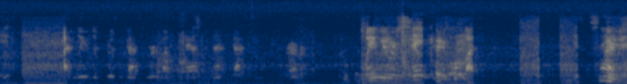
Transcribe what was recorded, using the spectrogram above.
Faith. I believe the truth of God's word about the past event, God changed me forever. The way we were saved Cable. by it's the same Alright. way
